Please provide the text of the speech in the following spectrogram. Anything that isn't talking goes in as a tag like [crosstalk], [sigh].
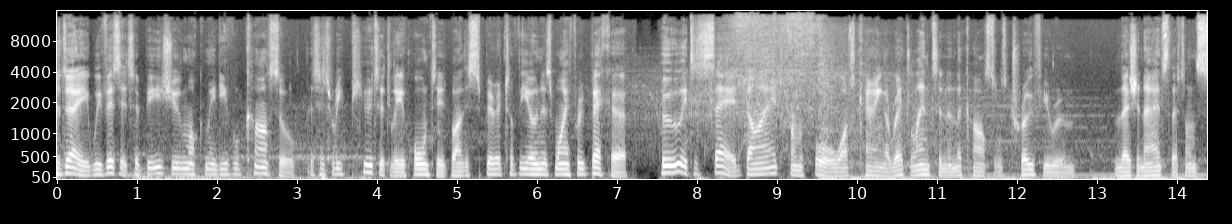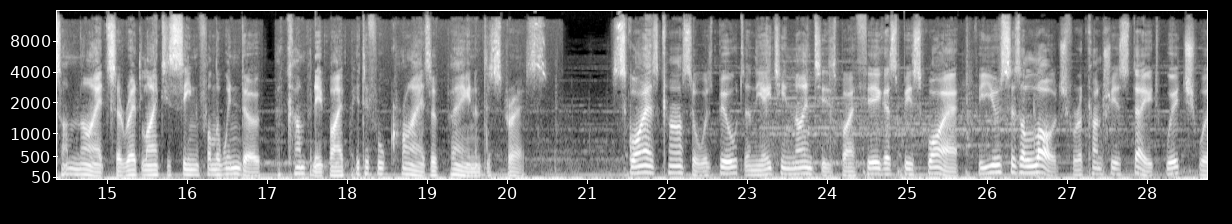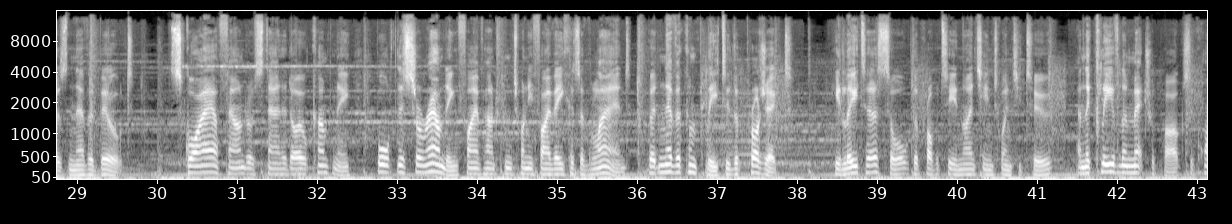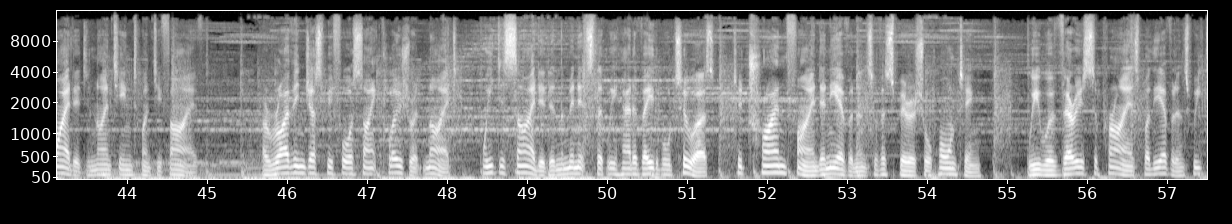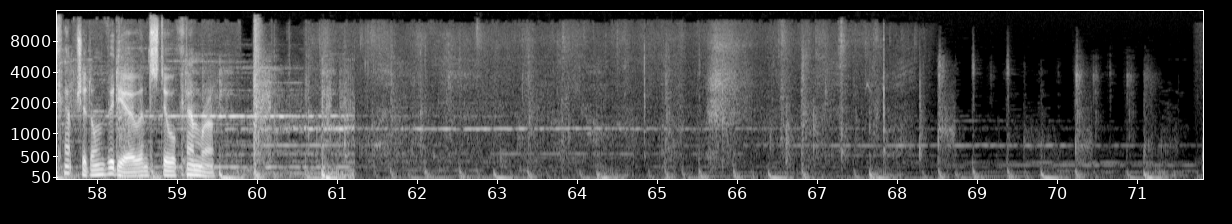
Today we visit a Bijou mock medieval castle that is reputedly haunted by the spirit of the owner's wife Rebecca, who, it is said, died from a fall whilst carrying a red lantern in the castle's trophy room. Legend adds that on some nights a red light is seen from the window, accompanied by pitiful cries of pain and distress. Squire's Castle was built in the 1890s by Feargus B. Squire for use as a lodge for a country estate which was never built. Squire, founder of Standard Oil Company, bought the surrounding 525 acres of land but never completed the project. He later sold the property in 1922 and the Cleveland Metroparks acquired it in 1925. Arriving just before site closure at night, we decided in the minutes that we had available to us to try and find any evidence of a spiritual haunting. We were very surprised by the evidence we captured on video and still camera.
